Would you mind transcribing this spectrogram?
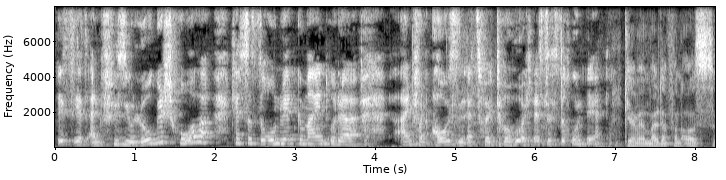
ist jetzt ein physiologisch hoher Testosteronwert gemeint oder ein von außen erzeugter hoher Testosteronwert? Gehen wir mal davon aus,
